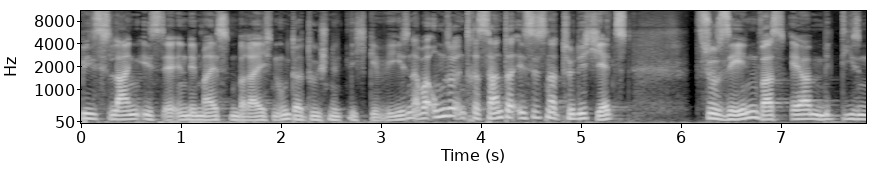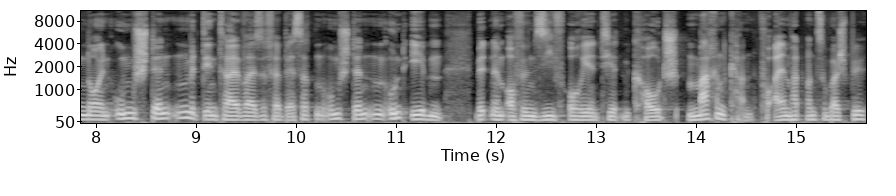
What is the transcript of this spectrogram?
Bislang ist er in den meisten Bereichen unterdurchschnittlich gewesen, aber umso interessanter ist es natürlich jetzt, zu sehen, was er mit diesen neuen Umständen, mit den teilweise verbesserten Umständen und eben mit einem offensiv orientierten Coach machen kann. Vor allem hat man zum Beispiel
